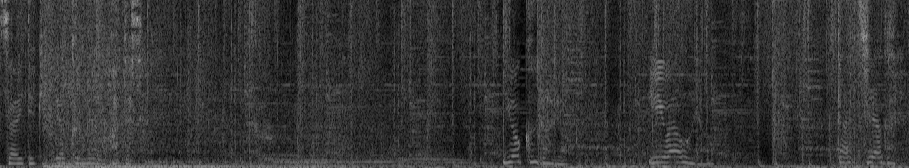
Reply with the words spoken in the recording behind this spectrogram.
最適役目を果たせ。よくだよ。祝おうよ。立ち上がれ。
